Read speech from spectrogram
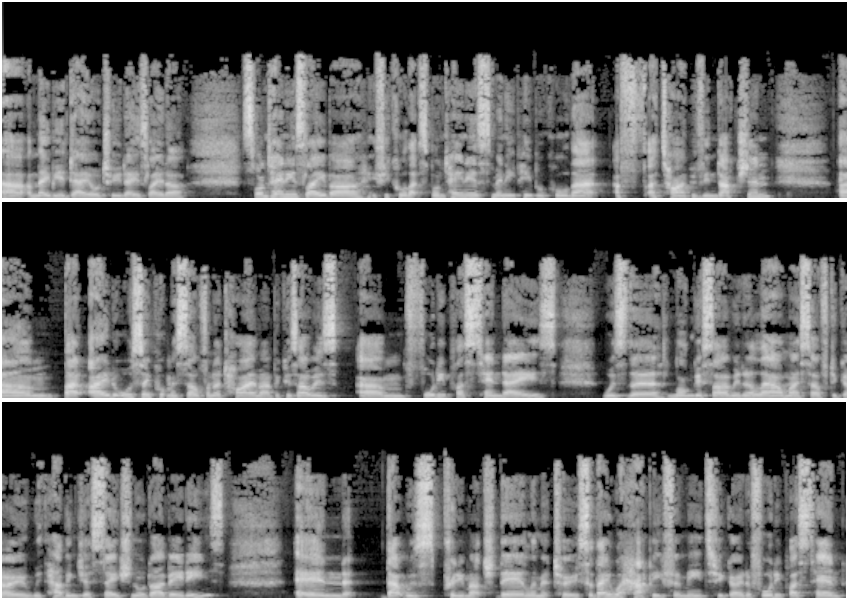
uh, maybe a day or two days later. Spontaneous labor, if you call that spontaneous, many people call that a, a type of induction. Um, but I'd also put myself on a timer because I was um, 40 plus 10 days was the longest I would allow myself to go with having gestational diabetes. And that was pretty much their limit too. So they were happy for me to go to 40 plus 10,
